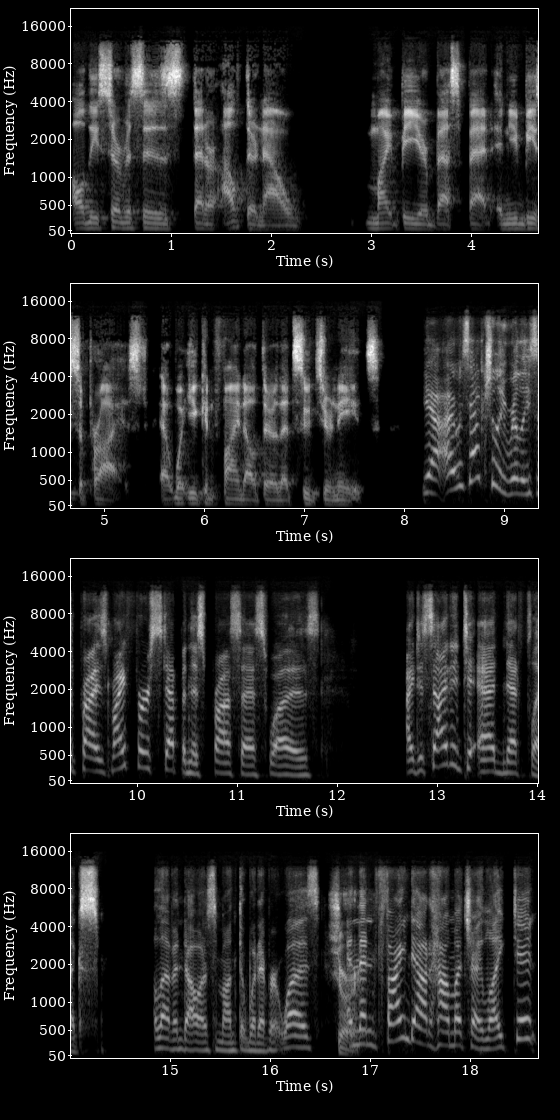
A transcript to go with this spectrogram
all these services that are out there now might be your best bet and you'd be surprised at what you can find out there that suits your needs. Yeah, I was actually really surprised. My first step in this process was I decided to add Netflix, $11 a month or whatever it was, Sure. and then find out how much I liked it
